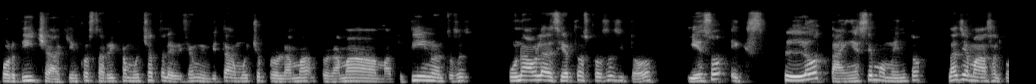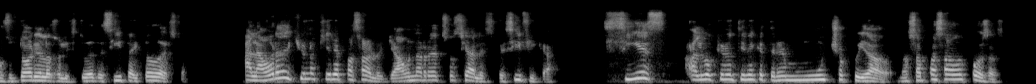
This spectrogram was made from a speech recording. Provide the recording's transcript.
por dicha, aquí en Costa Rica mucha televisión, me invitan a mucho programa, programa matutino, entonces uno habla de ciertas cosas y todo, y eso explota en ese momento las llamadas al consultorio, las solicitudes de cita y todo esto. A la hora de que uno quiere pasarlo ya a una red social específica, sí es algo que uno tiene que tener mucho cuidado. Nos ha pasado cosas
